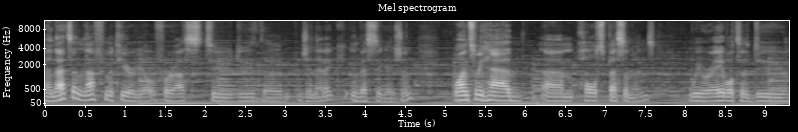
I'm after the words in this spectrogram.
And that's enough material for us to do the genetic investigation. Once we had um, whole specimens, we were able to do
